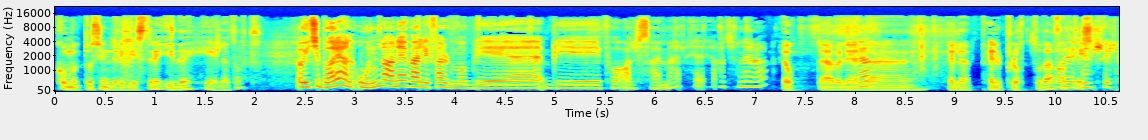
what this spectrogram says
kommet på synderegisteret i det hele tatt. Og ikke bare er han ond, han er vel i ferd med å bli, bli få Alzheimer. Har ikke han det? Jo, det er vel hele, hele, hele plottet der, Oi, unnskyld.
